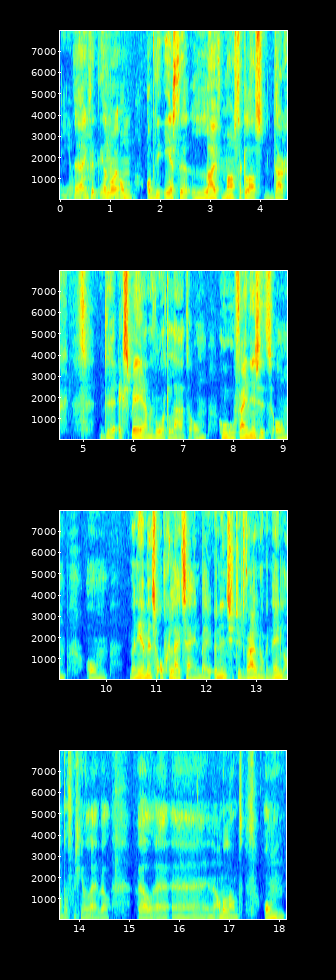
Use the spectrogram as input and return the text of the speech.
Eh, Ja, ik vind het heel mooi om op die eerste live masterclass dag de expert aan het woord te laten. Om hoe, hoe fijn is het om, om wanneer mensen opgeleid zijn bij een instituut, waar dan ook in Nederland of misschien wel, wel, wel eh, eh, in een ander land, om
